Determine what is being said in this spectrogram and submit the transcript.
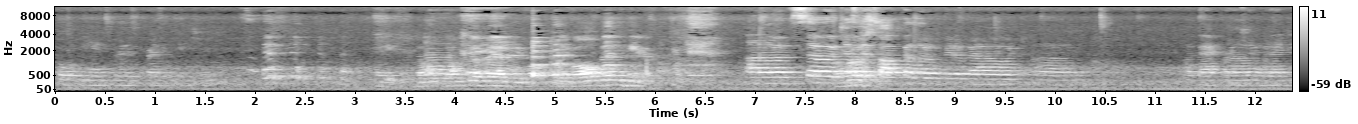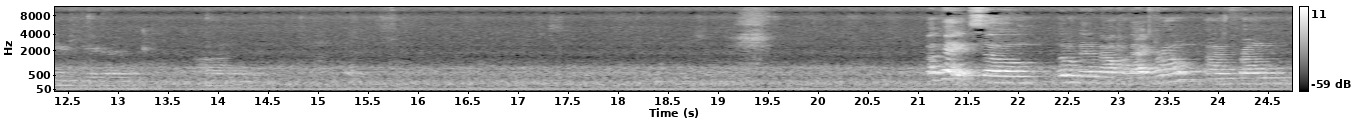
pulled me into this presentation. Hey, don't, don't feel bad, we've, all- they've all been here. Um, so just to talk a little bit about, um, my background and what I do here. Um, Okay, so a little bit about my background. I'm from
